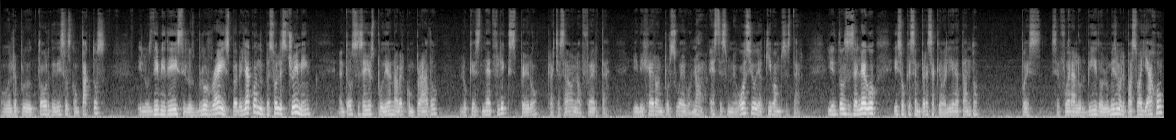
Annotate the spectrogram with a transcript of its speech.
o el reproductor de discos compactos y los DVDs y los Blu-rays, pero ya cuando empezó el streaming, entonces ellos pudieron haber comprado lo que es Netflix, pero rechazaron la oferta y dijeron por su ego, no, este es un negocio y aquí vamos a estar. Y entonces el ego hizo que esa empresa que valiera tanto, pues se fuera al olvido. Lo mismo le pasó a Yahoo.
